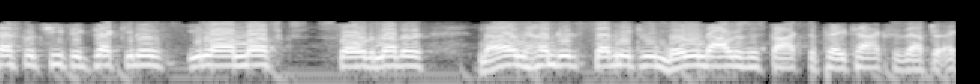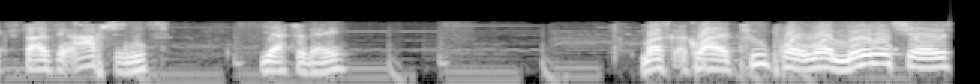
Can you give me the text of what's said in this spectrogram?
Tesla chief executive Elon Musk sold another $973 million in stock to pay taxes after exercising options yesterday. Musk acquired 2.1 million shares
